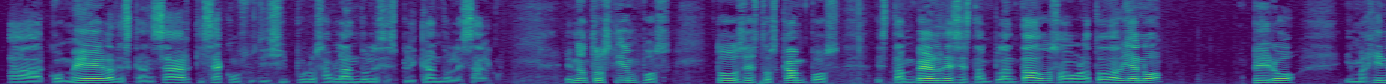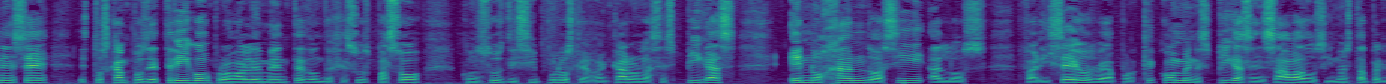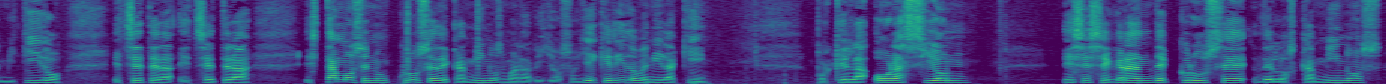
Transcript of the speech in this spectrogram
a comer, a descansar, quizá con sus discípulos hablándoles, explicándoles algo. En otros tiempos todos estos campos están verdes, están plantados, ahora todavía no, pero imagínense estos campos de trigo, probablemente donde Jesús pasó con sus discípulos que arrancaron las espigas, enojando así a los fariseos, ¿verdad? ¿por qué comen espigas en sábado si no está permitido? etcétera, etcétera. Estamos en un cruce de caminos maravilloso y he querido venir aquí porque la oración es ese grande cruce de los caminos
